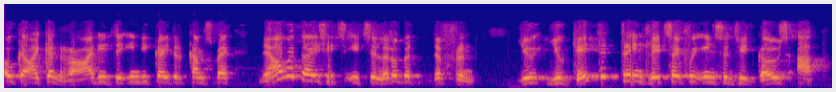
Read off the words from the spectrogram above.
okay, I can ride it. The indicator comes back. Nowadays, it's it's a little bit different. You you get the trend. Let's say, for instance, it goes up,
